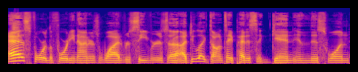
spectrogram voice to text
As for the 49ers wide receivers, uh, I do like Dante Pettis again in this one.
